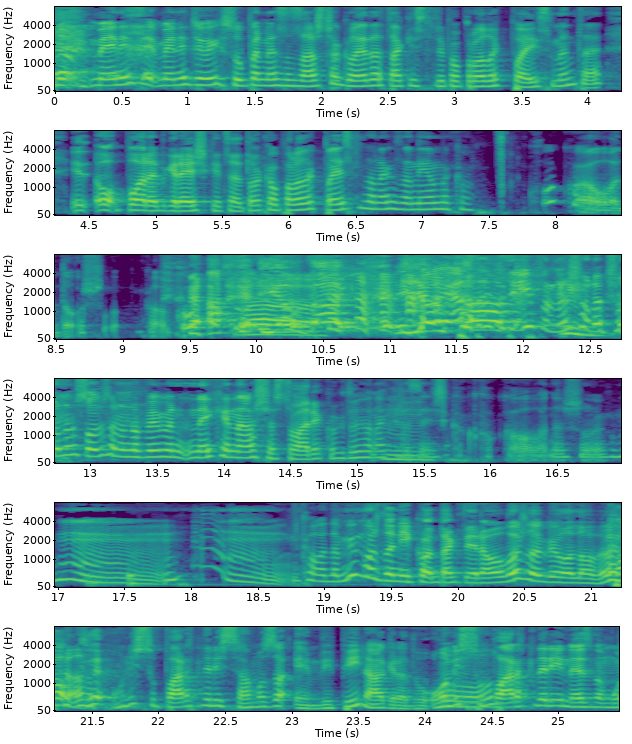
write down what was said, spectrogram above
E, meni, ti, meni ti je uvijek super, ne znam zašto, gleda tak isto tipa product placemente, i, o, pored greškica, to kao product placement, onak zanima me kao, koliko je ovo došlo? Kao, koliko Jel tak? Ja, ja sam cifru, znaš, ono, računam s obzirom na primjer neke naše stvari, kako to je onak različiš, kako, kako ovo, znaš, onak, hmm, hmm, kao da mi možda nije kontaktiramo, možda bi bilo dobro. Kao, gle, oni su partneri samo za MVP nagradu. Oni su partneri, ne znam, u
